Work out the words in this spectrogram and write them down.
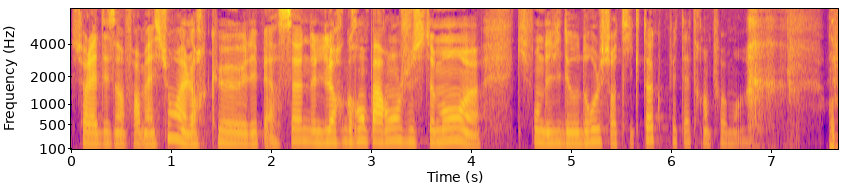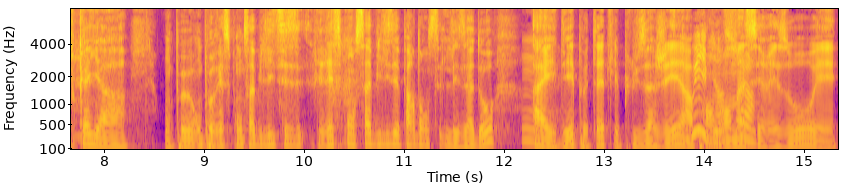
sur la désinformation, alors que les personnes, leurs grands-parents justement, qui font des vidéos drôles sur TikTok, peut-être un peu moins. En tout cas, il y a, on peut, on peut responsabiliser, responsabiliser pardon, les ados mm. à aider peut-être les plus âgés à prendre en main ces réseaux et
